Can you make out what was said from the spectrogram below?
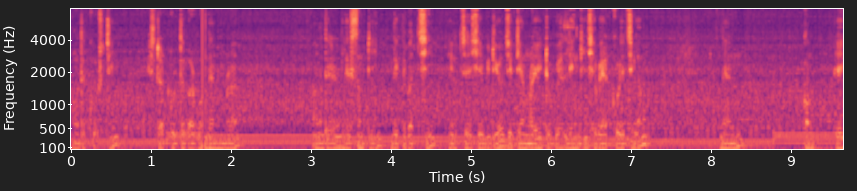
আমাদের কোর্সটি স্টার্ট করতে পারব। দেন আমরা আমাদের লেসনটি দেখতে পাচ্ছি। এই হচ্ছে সেই ভিডিও যেটি আমরা ইউটিউবে লিঙ্ক হিসেবে অ্যাড করেছিলাম। দেন এই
